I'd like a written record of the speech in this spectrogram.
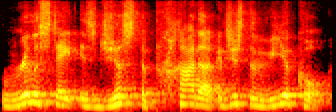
Real estate is just the product. It's just the vehicle.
